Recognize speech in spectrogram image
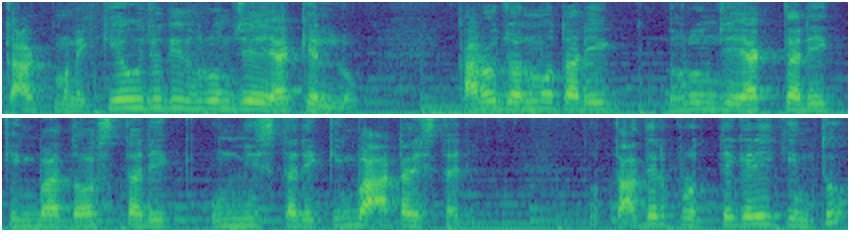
কার- মানে কেউ যদি ধরুন যে একের লোক, কারও জন্ম তারিখ, ধরুন যে এক তারিখ কিংবা দশ তারিখ, উনিশ তারিখ কিংবা আঠাশ তারিখ, তো তাদের প্রত্যেকেরই কিন্তু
